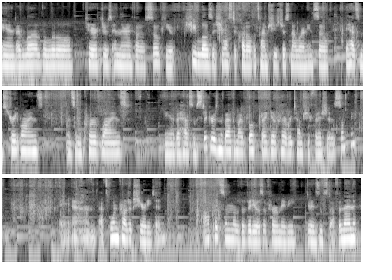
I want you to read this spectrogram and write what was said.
and I love the little characters in there. I thought it was so cute. She loves it. She wants to cut all the time. She's just now learning. So they had some straight lines and some curved lines. And I have some stickers in the back of my book that I give her every time she finishes something. And that's one project she already did. I'll put some of the videos of her maybe doing some stuff. And then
